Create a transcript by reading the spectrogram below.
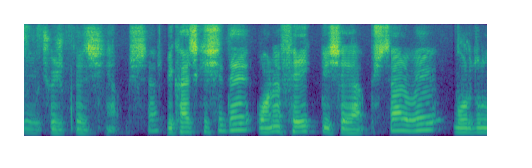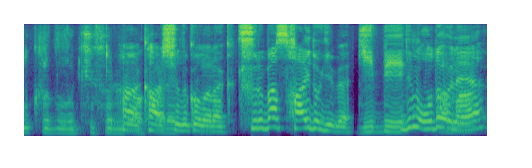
e, çocuklar için yapmışlar. Birkaç kişi de ona fake bir şey yapmışlar ve vurdulu kırdılı küfürlü ha, karşılık olarak. Küfürbaz Haydo gibi. gibi Değil mi? O da öyle ya.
